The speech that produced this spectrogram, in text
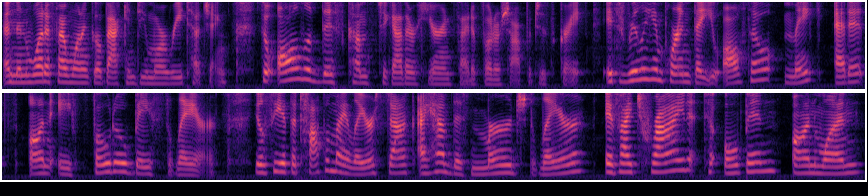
And then what if I want to go back and do more retouching? So all of this comes together here inside of Photoshop, which is great. It's really important that you also make edits on a photo-based layer. You'll see at the top of my layer stack, I have this merged layer layer. If I tried to open ON1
